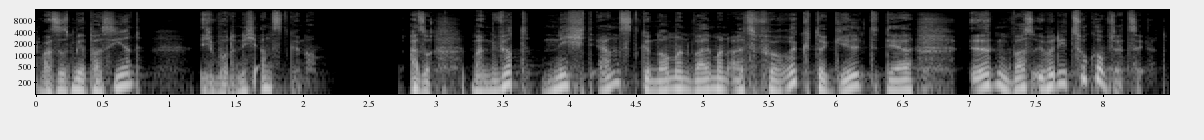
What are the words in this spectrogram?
Was ist mir passiert? Ich wurde nicht ernst genommen. Also man wird nicht ernst genommen, weil man als Verrückter gilt, der irgendwas über die Zukunft erzählt.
